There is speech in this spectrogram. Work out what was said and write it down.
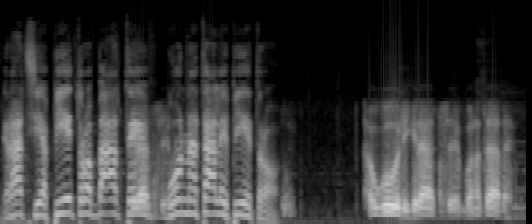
Grazie a Pietro Abate, Grazie. buon Natale Pietro. Auguri, grazie, buon Natale.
